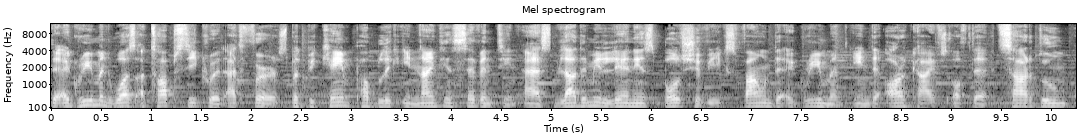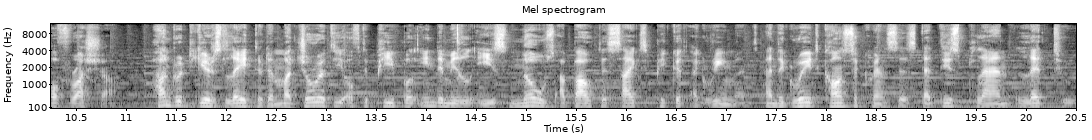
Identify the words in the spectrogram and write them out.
The agreement was a top secret at first but became public in 1917 as Vladimir Lenin's Bolsheviks found the agreement in the archives of the Tsardom of Russia. Hundred years later, the majority of the people in the Middle East knows about the Sykes-Picot Agreement and the great consequences that this plan led to.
